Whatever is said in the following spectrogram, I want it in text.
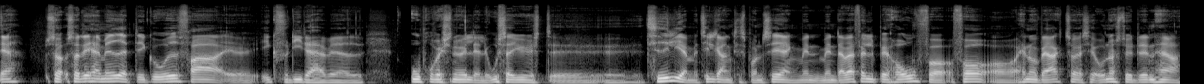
Ja, så, så det her med, at det er gået fra, øh, ikke fordi der har været uprofessionelt eller useriøst øh, øh tidligere med tilgang til sponsering, men, men der er i hvert fald et behov for, for at have nogle værktøjer til at understøtte den her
